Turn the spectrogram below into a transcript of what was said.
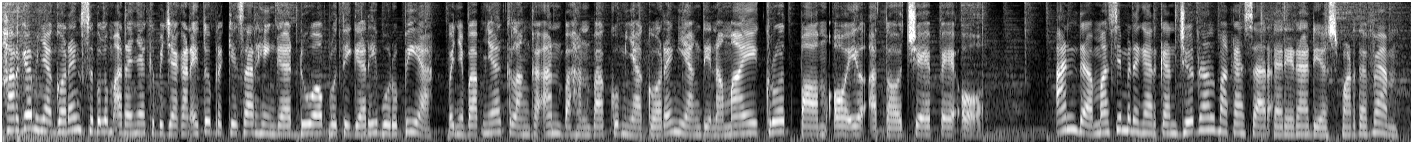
Harga minyak goreng sebelum adanya kebijakan itu berkisar hingga Rp23.000. Penyebabnya kelangkaan bahan baku minyak goreng yang dinamai crude palm oil atau CPO. Anda masih mendengarkan Jurnal Makassar dari Radio Smart FM.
